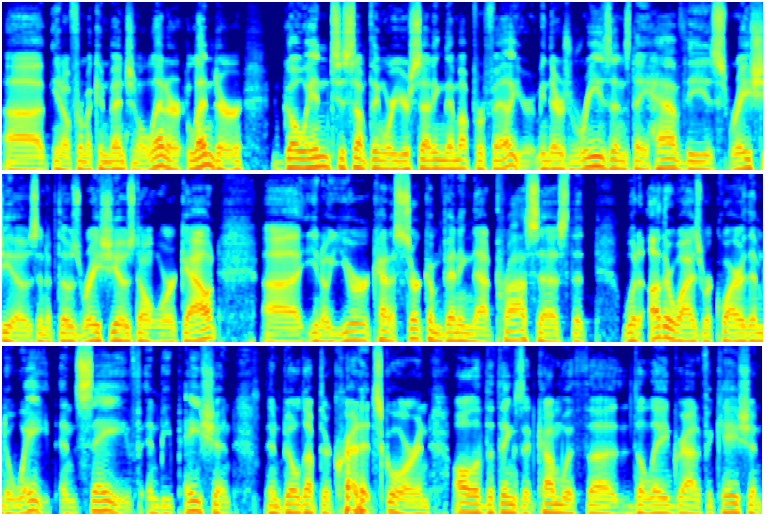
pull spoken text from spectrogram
uh, you know, from a conventional lender, lender, go into something where you're setting them up for failure. I mean, there's reasons they have these ratios, and if those ratios don't work out, uh, you know, you're kind of circumventing that process that would otherwise require them to wait and save and be patient and build up their credit score and all of the things that come with uh, delayed gratification.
